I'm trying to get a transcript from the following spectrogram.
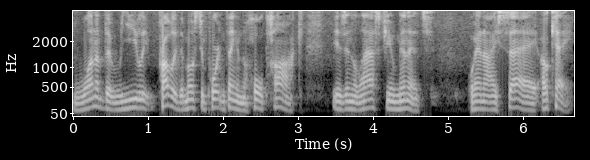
one of the really probably the most important thing in the whole talk is in the last few minutes when I say, okay,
